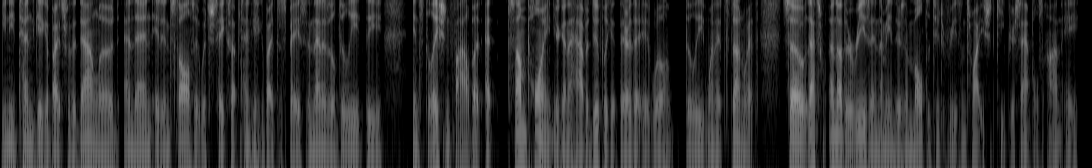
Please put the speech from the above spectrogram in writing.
you need 10 gigabytes for the download and then it installs it, which takes up 10 gigabytes of space, and then it'll delete the installation file, but at some point you're going to have a duplicate there that it will delete when it's done with. So that's another reason. I mean, there's a multitude of reasons why you should keep your samples on a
